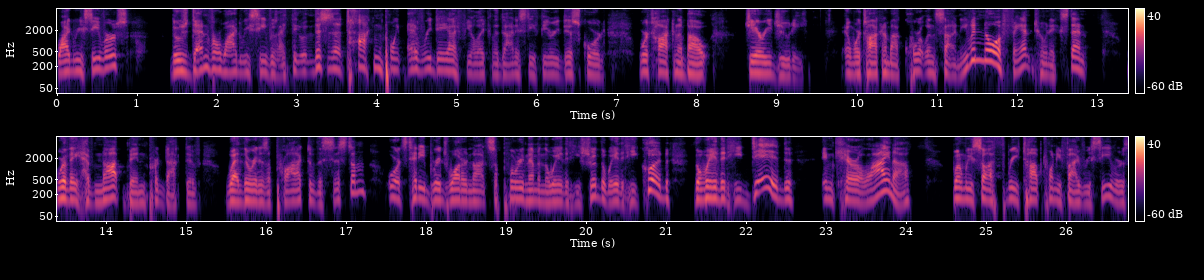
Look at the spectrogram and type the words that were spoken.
Wide receivers, those Denver wide receivers, I think this is a talking point every day. I feel like in the Dynasty Theory Discord, we're talking about Jerry Jeudy and we're talking about Courtland Sutton, even Noah Fant to an extent, where they have not been productive, whether it is a product of the system or it's Teddy Bridgewater not supporting them in the way that he should, the way that he could, the way that he did in Carolina when we saw three top 25 receivers.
